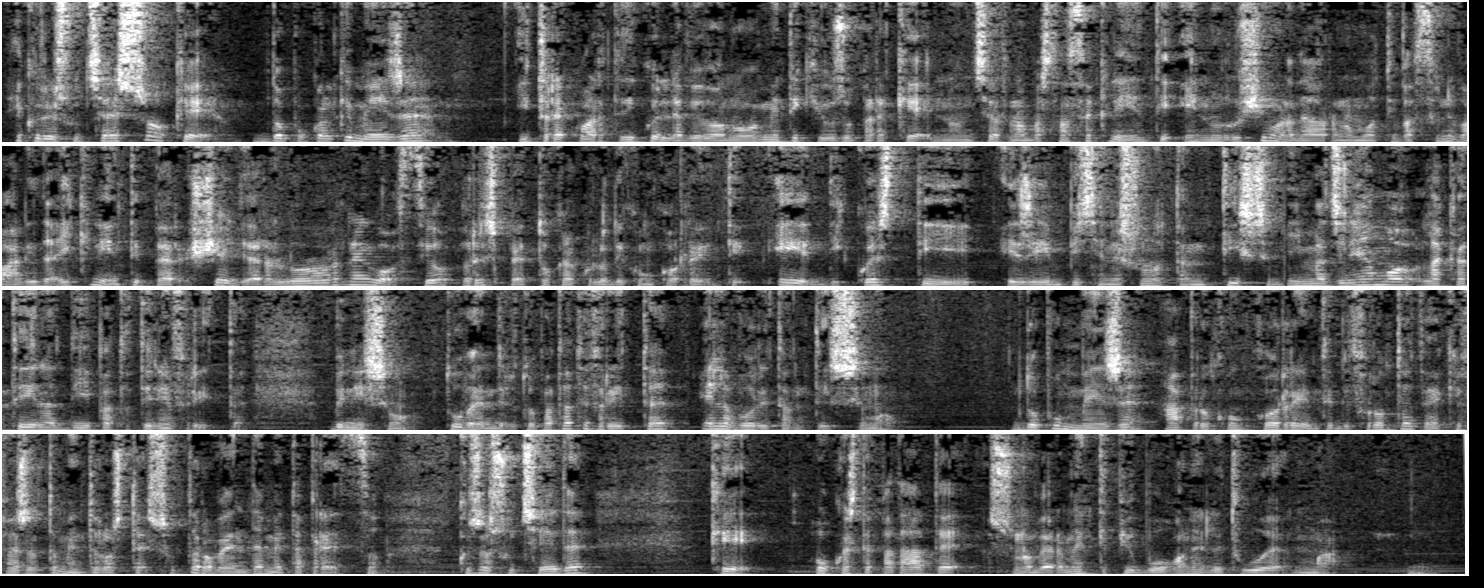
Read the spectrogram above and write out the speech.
e cosa è successo? Che dopo qualche mese i tre quarti di quelli avevano nuovamente chiuso perché non c'erano abbastanza clienti e non riuscivano a dare una motivazione valida ai clienti per scegliere il loro negozio rispetto a quello dei concorrenti. E di questi esempi ce ne sono tantissimi. Immaginiamo la catena di patatine fritte. Benissimo, tu vendi le tue patate fritte e lavori tantissimo Dopo un mese apre un concorrente di fronte a te che fa esattamente lo stesso, però vende a metà prezzo. Cosa succede? Che o queste patate sono veramente più buone le tue, ma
